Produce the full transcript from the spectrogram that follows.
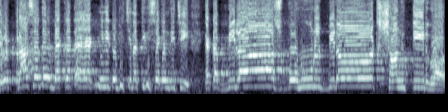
এবার প্রাসাদের ব্যাখ্যাটা এক মিনিটও দিচ্ছি না, তিরিশ সেকেন্ড দিচ্ছি। একটা বিলাস বহুল বিরাট, শান্তির ঘর।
